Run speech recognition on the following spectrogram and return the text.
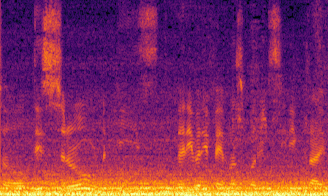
So this road is very very famous for its scenic drive,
